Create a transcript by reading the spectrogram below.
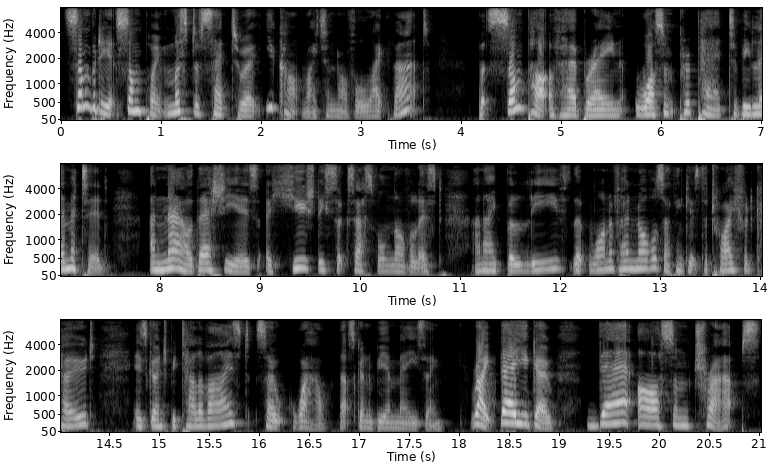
Somebody at some point must have said to her, you can't write a novel like that. But some part of her brain wasn't prepared to be limited. And now there she is, a hugely successful novelist. And I believe that one of her novels, I think it's the Twyford Code, is going to be televised. So wow, that's going to be amazing. Right, there you go. There are some traps.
